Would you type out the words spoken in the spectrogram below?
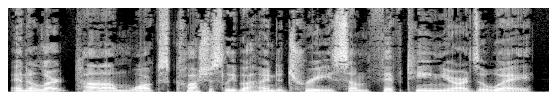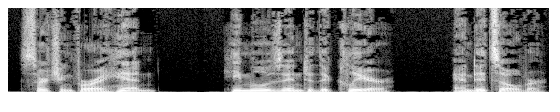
An alert Tom walks cautiously behind a tree some 15 yards away, searching for a hen. He moves into the clear, and it's over.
